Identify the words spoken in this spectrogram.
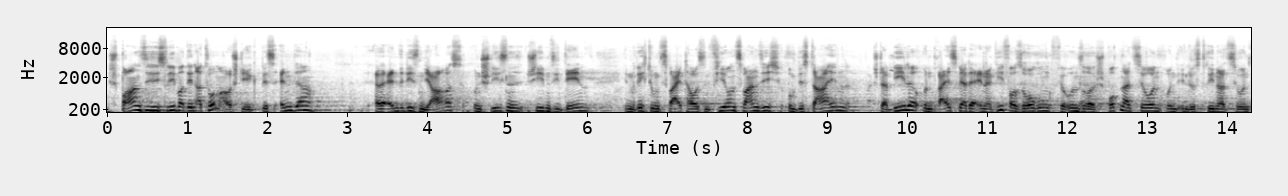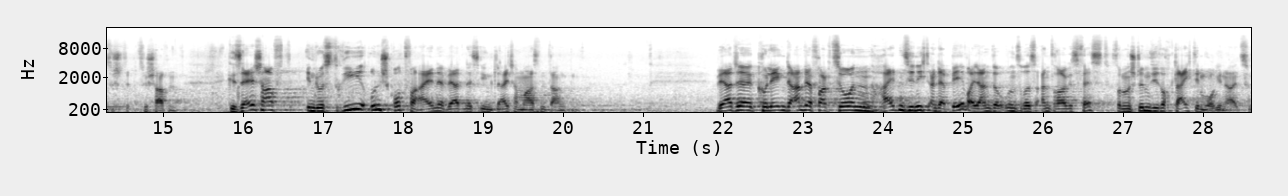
sparen Sie sich lieber den Atomausstieg bis Ende, Ende dieses Jahres und schieben Sie den in Richtung 2024, um bis dahin stabile und preiswerte Energieversorgung für unsere Sportnation und Industrienation zu, zu schaffen. Gesellschaft, Industrie und Sportvereine werden es Ihnen gleichermaßen danken. Werte Kollegen der Ampelfraktion, halten Sie nicht an der B-Variante unseres Antrags fest, sondern stimmen Sie doch gleich dem Original zu.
